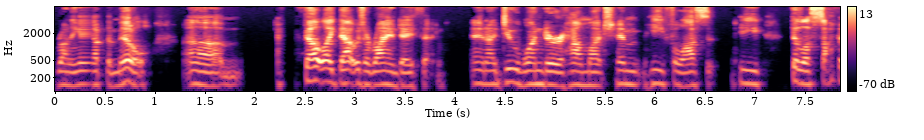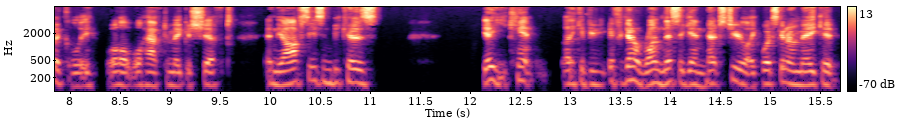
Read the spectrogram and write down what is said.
running up the middle um I felt like that was a Ryan Day thing and I do wonder how much him he philosoph- he philosophically will will have to make a shift in the offseason because yeah, you can't like if you if you're gonna run this again next year, like what's gonna make it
